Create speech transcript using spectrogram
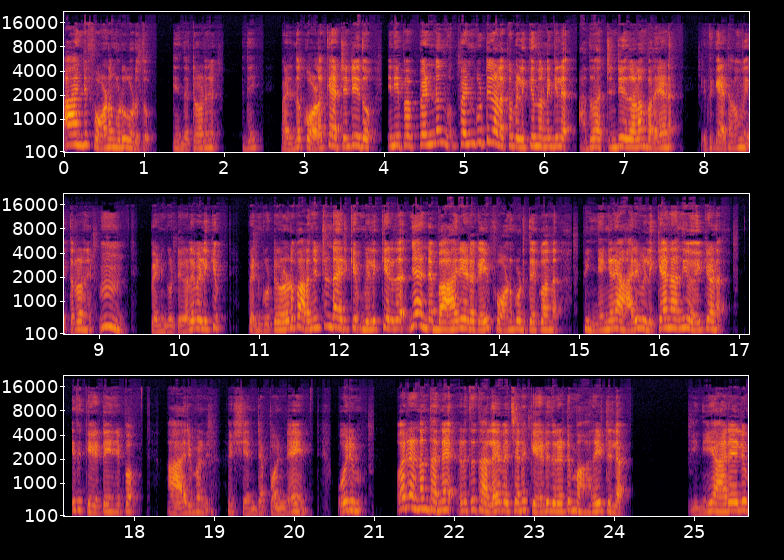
ആ എന്റെ ഫോണും കൂടെ കൊടുത്തു. എന്നിട്ട് പറഞ്ഞു ഇതേ വരുന്ന കോളൊക്കെ അറ്റൻഡ് ചെയ്തോ? ഇനിയിപ്പോൾ പെണ്ണും പെൺകുട്ടികളൊക്കെ വിളിക്കുന്നുണ്ടെങ്കിൽ അതും അറ്റൻഡ് ചെയ്തോളാം പറയാണ്. ഇത് കേട്ടപ്പോൾ മിത്ര പറഞ്ഞു ഉം പെൺകുട്ടികൾ വിളിക്കും. പെൺകുട്ടികളോട് പറഞ്ഞിട്ടുണ്ടായിരിക്കും വിളിക്കരുത്. ഞാൻ എന്റെ ഭാര്യയുടെ കൈ ഫോൺ കൊടുത്തേക്കുവന്ന്. പിന്നെ എങ്ങനെ ആര് വിളിക്കാനാന്ന് ചോദിക്കുകയാണ് ഇത് കേട്ട് കഴിഞ്ഞപ്പോൾ ആര് പറഞ്ഞു "ഇഷ്, എന്റെ പൊന്നേയും ഒരു ഒരെണ്ണം തന്നെ എടുത്ത് തലയെ വെച്ച് എന്റെ കേട് ഇതിലായിട്ട് മാറിയിട്ടില്ല. ഇനി ആരേലും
